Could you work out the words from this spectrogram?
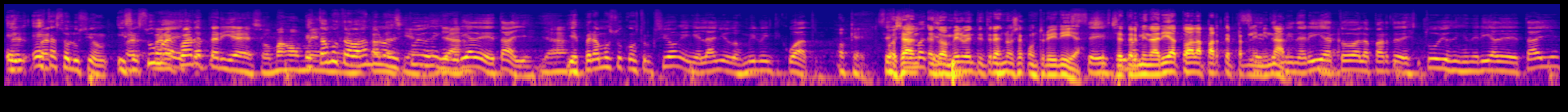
En Pero, esta solución, y ¿Para, se suma ¿para esta- cuándo estaría eso? Más o menos. Estamos trabajando en los estudios de Ya. ingeniería de detalle Ya. y esperamos su construcción en el año 2024. Ok. Se o sea, en que- 2023 no se construiría. Se Se, terminaría toda la parte Se preliminar. terminaría toda la parte de estudios de ingeniería de detalle.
